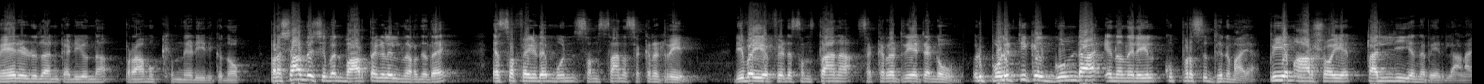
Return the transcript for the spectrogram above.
പേരെഴുതാൻ കഴിയുന്ന പ്രാമുഖ്യം നേടിയിരിക്കുന്നു. പ്രശാന്ത് ശിവൻ വാർത്തകളിൽ നിറഞ്ഞത് എസ് എഫ് ഐയുടെ മുൻ സംസ്ഥാന സെക്രട്ടറിയും ഡിവൈഎഫ്ഐയുടെ സംസ്ഥാന സെക്രട്ടേറിയറ്റ് അംഗവും ഒരു പൊളിറ്റിക്കൽ ഗുണ്ട എന്ന നിലയിൽ കുപ്രസിദ്ധനുമായ പി എം ആർ ഷോയെ തല്ലി എന്ന പേരിലാണ്.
